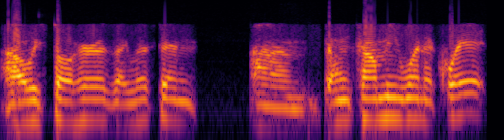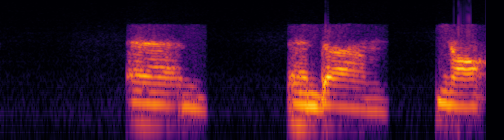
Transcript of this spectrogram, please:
I always told her, I was like, listen, um, don't tell me when to quit, and and um, you know,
